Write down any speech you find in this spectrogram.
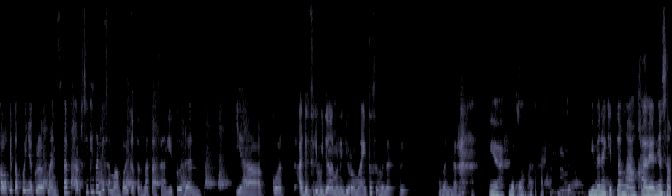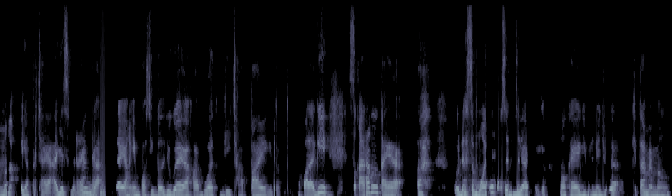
Kalau kita punya growth mindset, harusnya kita bisa melampaui keterbatasan itu dan ya quote ada seribu jalan menuju Roma itu sebenarnya benar. Iya betul kak gimana kita ngakalinnya sama ya percaya aja sebenarnya nggak ada yang impossible juga ya kak buat dicapai gitu. Apalagi sekarang kayak ah udah semuanya tersedia gitu. Mau kayak gimana juga kita memang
